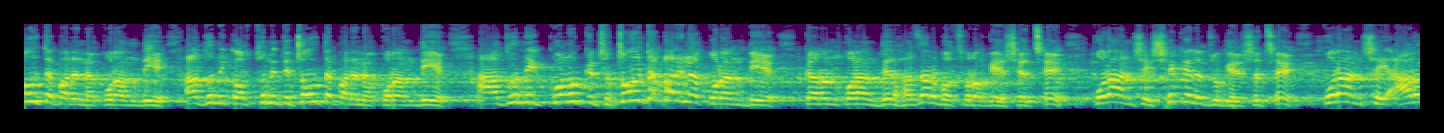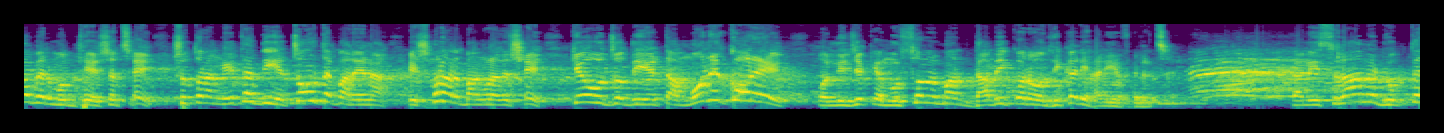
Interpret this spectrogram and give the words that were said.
চলতে পারে না কোরআন দিয়ে, আধুনিক অর্থনীতি চলতে পারে না কোরআন দিয়ে, আধুনিক কোনো কিছু চলতে পারে না কোরআন দিয়ে, কারণ কোরআন দেড় হাজার বছর আগে এসেছে, কোরআন সেই সেকেলে যুগে এসেছে, কোরআন সেই আরবের মধ্যে এসেছে, সুতরাং এটা দিয়ে চলতে পারে না এই সোনার বাংলাদেশে কেউ যদি এটা মনে করে, ও নিজেকে মুসলমান দাবি করে অধিকারী হারিয়ে ফেলেছে। কারণ ইসলামে ঢুকতে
